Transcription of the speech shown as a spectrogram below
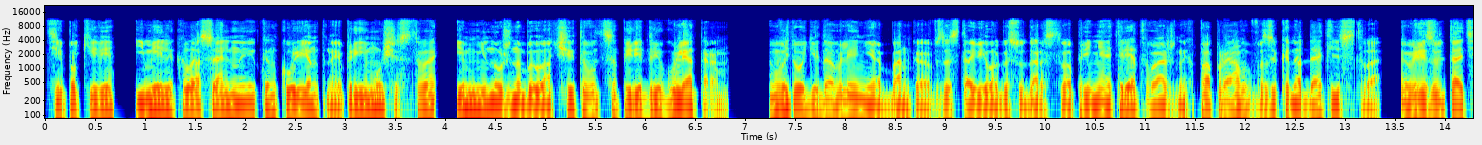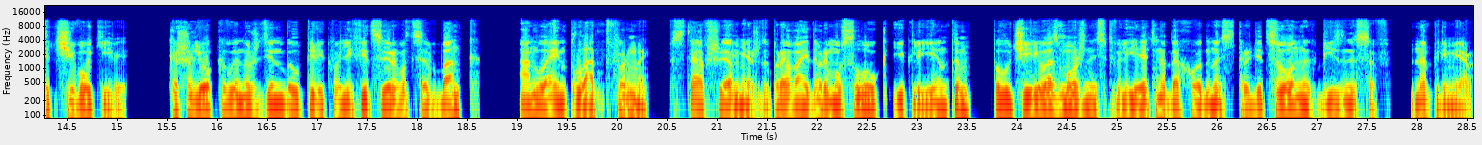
типа Киви, имели колоссальные конкурентные преимущества, им не нужно было отчитываться перед регулятором. В итоге давление банков заставило государство принять ряд важных поправок в законодательство, в результате чего Киви кошелек вынужден был переквалифицироваться в банк, Онлайн-платформы, вставшие между провайдером услуг и клиентом, получили возможность влиять на доходность традиционных бизнесов, например,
